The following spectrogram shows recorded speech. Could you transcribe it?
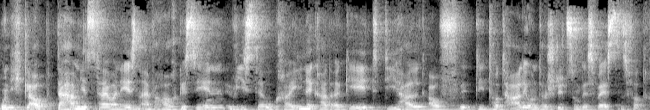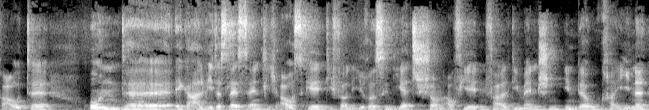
Und ich glaube, da haben jetzt Taiwanesen einfach auch gesehen, wie es der Ukraine gerade ergeht, die halt auf die totale Unterstützung des Westens vertraute. Und äh, egal wie das letztendlich ausgeht, die Verlierer sind jetzt schon auf jeden Fall die Menschen in der Ukraine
